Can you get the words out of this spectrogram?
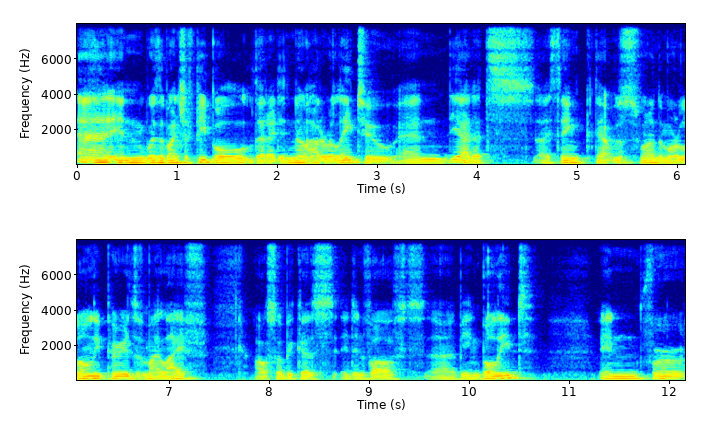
And in with a bunch of people that I didn't know how to relate to, and yeah, that's I think that was one of the more lonely periods of my life. Also because it involved uh, being bullied in for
